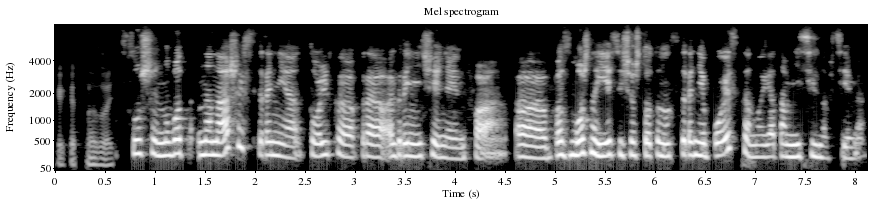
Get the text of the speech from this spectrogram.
как это назвать. Слушай, ну вот на нашей стороне только про ограничения инфа. Э, Возможно, есть еще что-то на стороне поиска, но я там не сильно в теме.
